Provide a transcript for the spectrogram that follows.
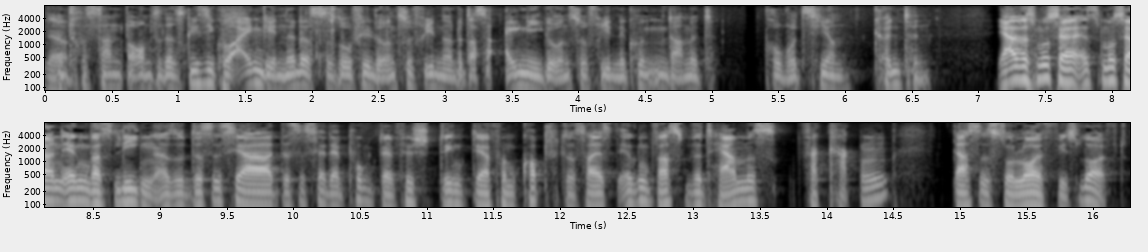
Ja. interessant, warum sie das Risiko eingehen, ne? Dass so viele unzufriedene oder dass einige unzufriedene Kunden damit provozieren könnten. Ja, aber es muss ja, es muss ja an irgendwas liegen. Also das ist ja, das ist ja der Punkt. Der Fisch stinkt ja vom Kopf. Das heißt, irgendwas wird Hermes verkacken, dass es so läuft, wie es läuft.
